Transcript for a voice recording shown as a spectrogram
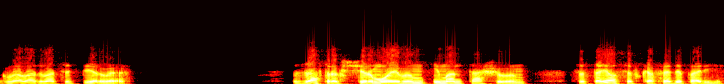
Глава 21. Завтрак с Чермоевым и Монташевым состоялся в кафе де Пари.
